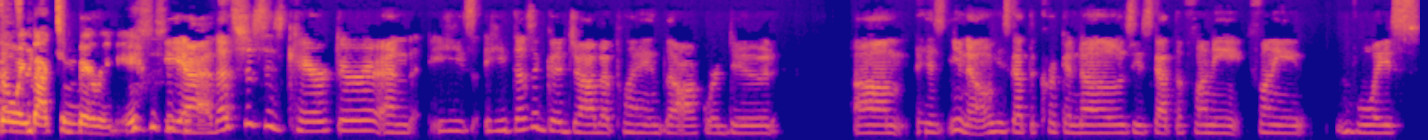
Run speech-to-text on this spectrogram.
Going back to marry me. yeah, that's just his character, and he's he does a good job at playing the awkward dude. Um, his you know he's got the crooked nose, he's got the funny funny voice.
